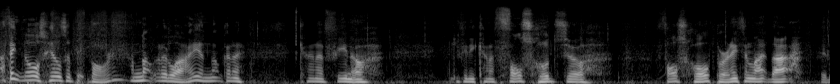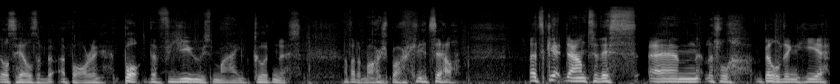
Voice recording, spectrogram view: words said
I think Nose Hill's a bit boring, I'm not going to lie. I'm not going to kind of, you know, give any kind of falsehoods or false hope or anything like that. Those hills are boring, but the views, my goodness. I've had a Mars bar, can you tell? Let's get down to this um, little building here.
